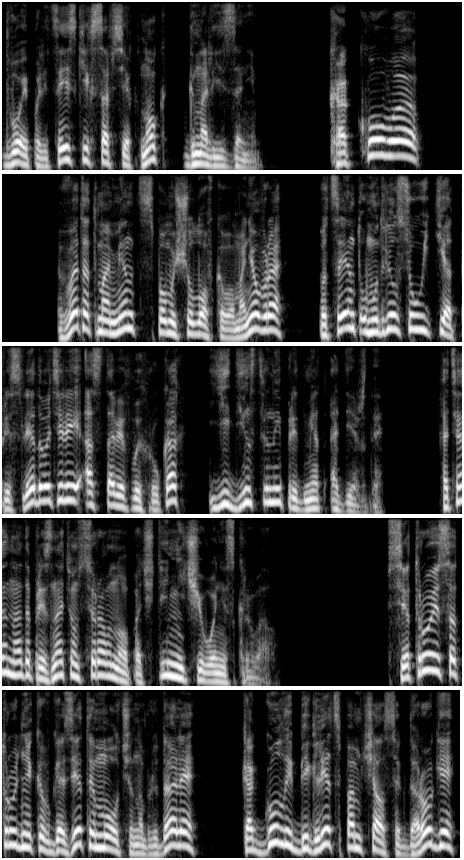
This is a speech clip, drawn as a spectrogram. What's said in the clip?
Двое полицейских со всех ног гнались за ним. «Какого...» В этот момент с помощью ловкого маневра пациент умудрился уйти от преследователей, оставив в их руках единственный предмет одежды. Хотя, надо признать, он все равно почти ничего не скрывал. Все трое сотрудников газеты молча наблюдали, как голый беглец помчался к дороге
